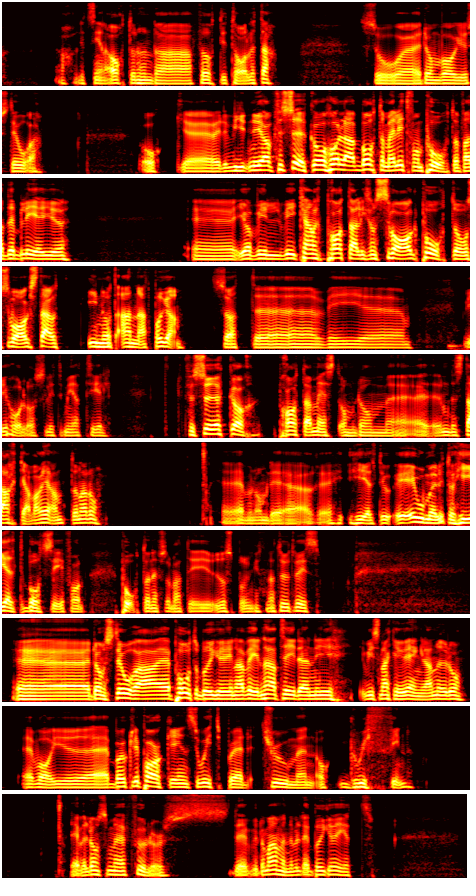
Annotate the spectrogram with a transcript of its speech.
ja, lite senare 1840-talet. Där. Så de var ju stora. Och eh, jag försöker hålla borta mig lite från porten, för att det blir ju... Eh, jag vill, vi kan prata liksom svag porter och svag stout i något annat program. Så att eh, vi, eh, vi håller oss lite mer till... Försöker prata mest om de, eh, om de starka varianterna då. Även om det är helt omöjligt att helt bortse från porten eftersom att det är ursprunget naturligtvis. Eh, de stora eh, porterbryggerierna vid den här tiden, i, vi snackar ju England nu då, eh, var ju Berkeley Parkins, Whitbread, Truman och Griffin. Det är väl de som är Fullers. Det, de använder väl det bryggeriet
